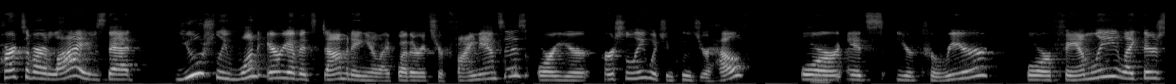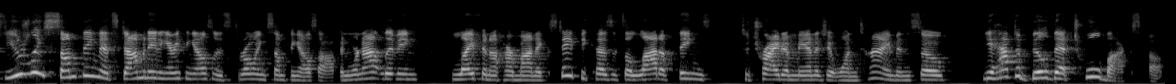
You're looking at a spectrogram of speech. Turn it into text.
parts of our lives that usually one area of it's dominating your life, whether it's your finances or your personally, which includes your health, or mm-hmm. it's your career or family. Like there's usually something that's dominating everything else and it's throwing something else off. And we're not living life in a harmonic state because it's a lot of things to try to manage at one time. And so you have to build that toolbox up.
